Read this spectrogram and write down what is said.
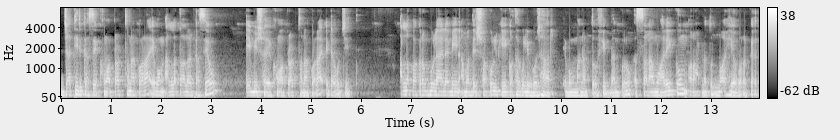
জাতির কাছে ক্ষমা প্রার্থনা করা এবং আল্লাহ তালার কাছেও এ বিষয়ে ক্ষমা প্রার্থনা করা এটা উচিত। আল্লাহ পাক রব্বুল আলমিন আমাদের সকলকে কথাগুলি বোঝার এবং মানার তৌফিক দান করুক। আসসালামু আলাইকুম আ রহমতুল্লাহ বরকাত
